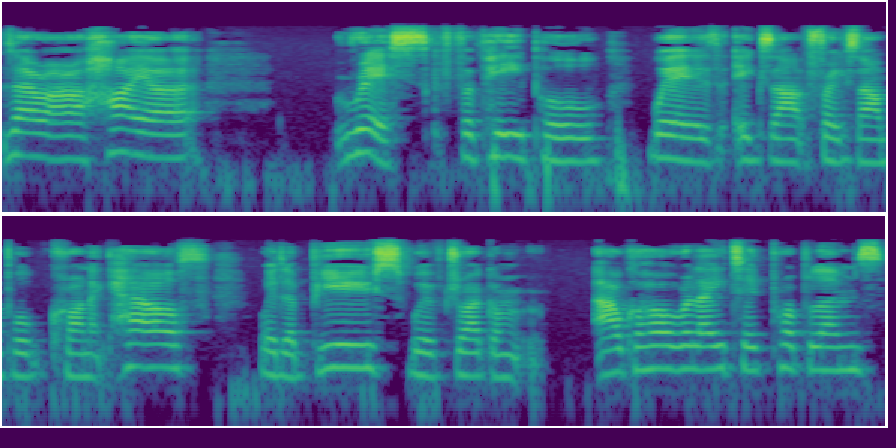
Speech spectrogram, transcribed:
there are a higher risk for people with, for example, chronic health, with abuse, with drug and alcohol related problems.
